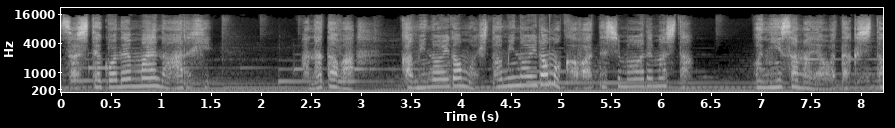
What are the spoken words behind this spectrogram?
そして5年前のある日あなたは髪の色も瞳の色も変わってしまわれました。お兄様や私と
